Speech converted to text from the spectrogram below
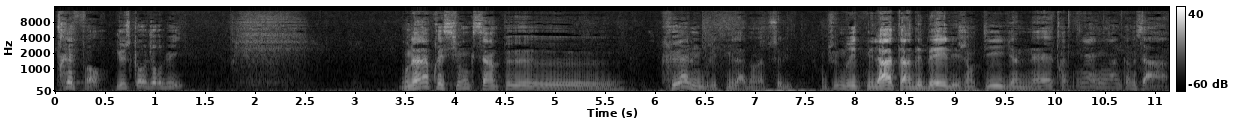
très fort, jusqu'à aujourd'hui. On a l'impression que c'est un peu cruel une Brit Mila dans l'absolu. Quand tu fais une Brit Mila, tu as un bébé, il est gentil, il vient de naître, comme ça.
